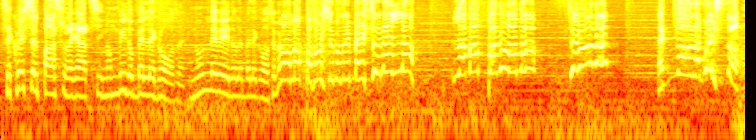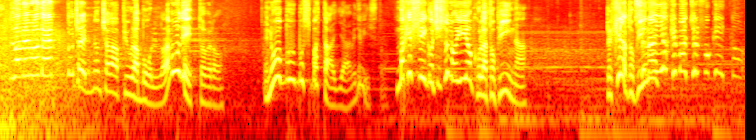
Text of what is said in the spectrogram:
Se questo è il passo, ragazzi, non vedo belle cose. Non le vedo le belle cose. Però la mappa forse potrebbe essere bella! La mappa nuova! Simone! E vola questa! L'avevo detto! Cioè, non ce l'ha più la bolla. L'avevo detto, però. E nuovo bu- bus battaglia, avete visto? Ma che figo, ci sono io con la topina! Perché la topina? Sono io che mangio il fochetto.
